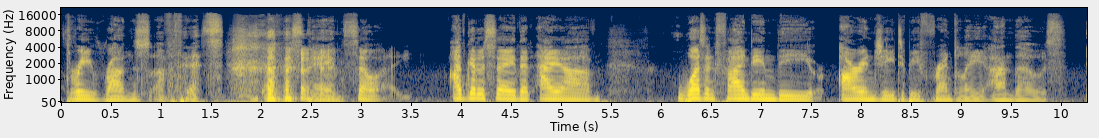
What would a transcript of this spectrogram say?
three runs of this of this game, so I've got to say that I. Um, wasn't finding the RNG to be friendly on those.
